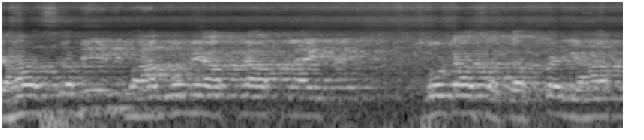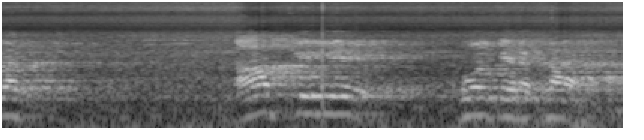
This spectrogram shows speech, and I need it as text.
जहाँ सभी विभागों ने अपना अपना एक छोटा सा दफ्तर यहाँ पर आपके लिए खोल के रखा है।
